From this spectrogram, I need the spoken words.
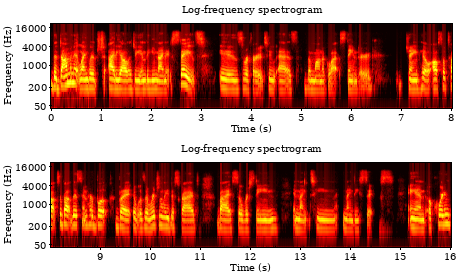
the dominant language ideology in the United States is referred to as the monoglot standard. Jane Hill also talks about this in her book, but it was originally described by Silverstein in 1996. And according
